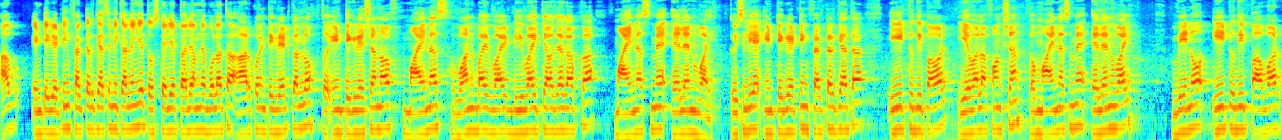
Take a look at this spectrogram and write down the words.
अब इंटीग्रेटिंग फैक्टर कैसे निकालेंगे? तो उसके लिए पहले हमने बोला था आर को इंटीग्रेट कर लो। तो integration of minus one by y d y क्या हो जाएगा आपका? माइनस में एल एन वाई तो इसलिए इंटीग्रेटिंग फैक्टर क्या था? ई टू द पावर ये वाला फ़ंक्शन तो माइनस में l n y we know e to the power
